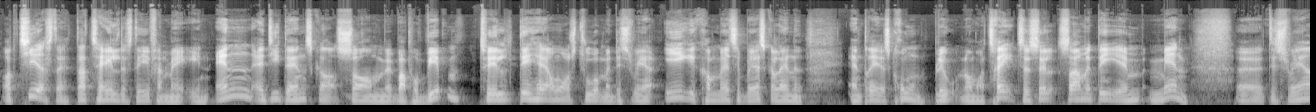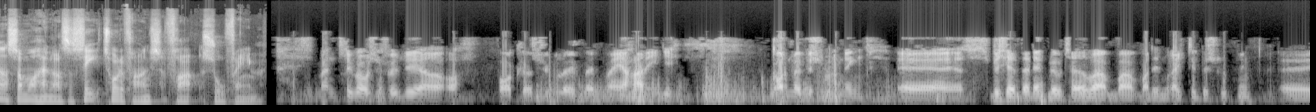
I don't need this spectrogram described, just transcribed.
Og tirsdag, der talte Stefan med en anden af de danskere, som var på vippen til det her års tur, men desværre ikke kom med til Baskerlandet. Andreas Kron blev nummer tre til selv samme DM, men øh, desværre så må han altså se Tour de France fra sofaen man tripper jo selvfølgelig og, og for at køre cykelløb, men, men jeg har det egentlig godt med beslutningen. Øh, specielt da den blev taget, var, var, var det en rigtig beslutning, øh,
